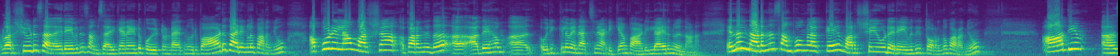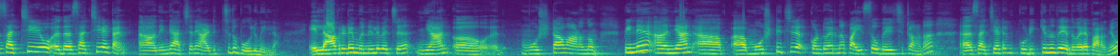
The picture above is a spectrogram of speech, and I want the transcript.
വർഷയോട് രേവതി സംസാരിക്കാനായിട്ട് പോയിട്ടുണ്ടായിരുന്നു. ഒരുപാട് കാര്യങ്ങൾ പറഞ്ഞു. അപ്പോഴെല്ലാം വർഷ പറഞ്ഞത് അദ്ദേഹം ഒരിക്കലും എന്റെ അച്ഛനെ അടിക്കാൻ പാടില്ലായിരുന്നു എന്നാണ്. എന്നാൽ നടന്ന സംഭവങ്ങളൊക്കെ വർഷയോട് രേവതി തുറന്നു പറഞ്ഞു. ആദ്യം സച്ചിയോ സച്ചിയേട്ടൻ നിന്റെ അച്ഛനെ അടിച്ചതുപോലുമില്ല എല്ലാവരുടെയും മുന്നിൽ വെച്ച് ഞാൻ മോഷ്ടാവാണെന്നും. പിന്നെ ഞാൻ മോഷ്ടിച്ച് കൊണ്ടുവരുന്ന പൈസ ഉപയോഗിച്ചിട്ടാണ് സച്ചേട്ടൻ കുടിക്കുന്നത് എന്ന് വരെ പറഞ്ഞു.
